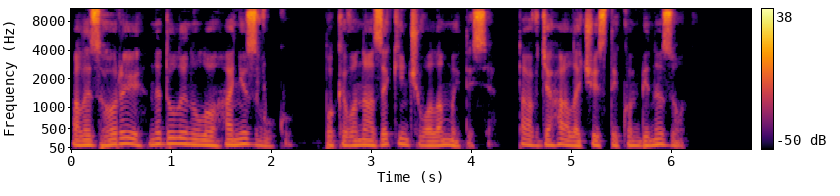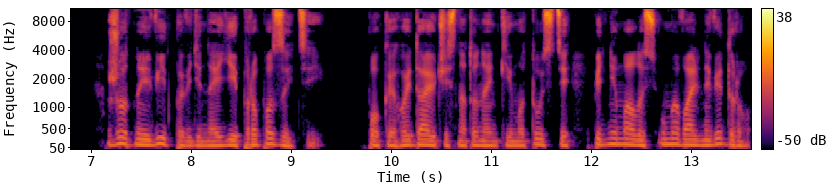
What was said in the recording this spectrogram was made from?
Але згори не долинуло ані звуку, поки вона закінчувала митися та вдягала чистий комбінезон. Жодної відповіді на її пропозиції, поки, гойдаючись на тоненькій мотузці, піднімалось умивальне відро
